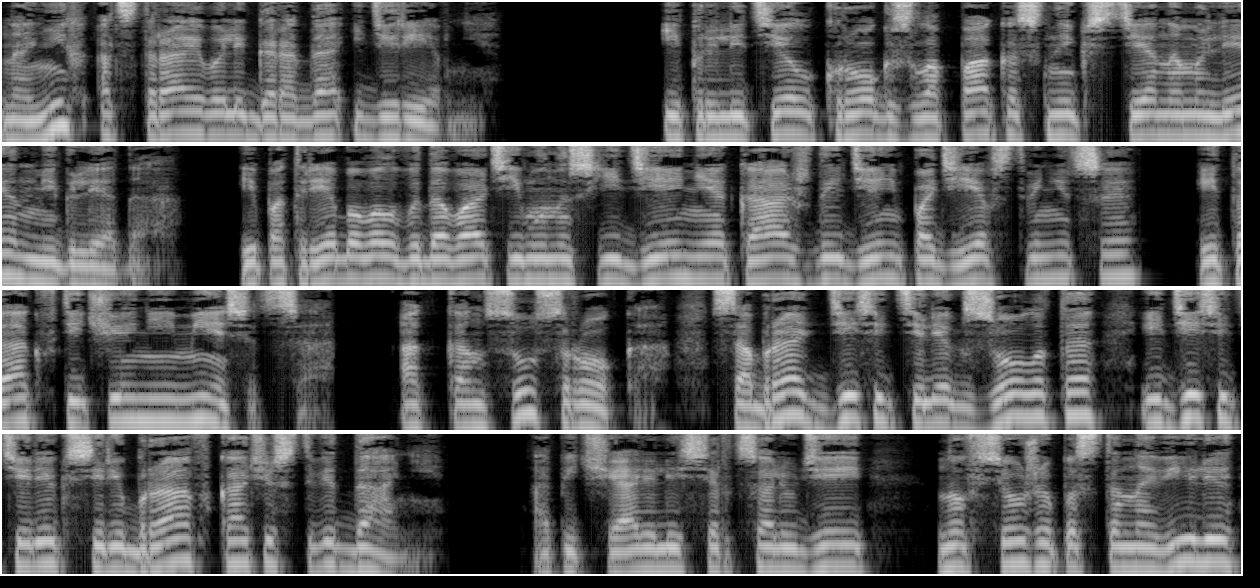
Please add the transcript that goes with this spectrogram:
На них отстраивали города и деревни. И прилетел крок злопакостный к стенам Ленмигледа и потребовал выдавать ему на съедение каждый день по девственнице и так в течение месяца, а к концу срока собрать 10 телег золота и 10 телег серебра в качестве дани. Опечалили сердца людей, но все же постановили,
